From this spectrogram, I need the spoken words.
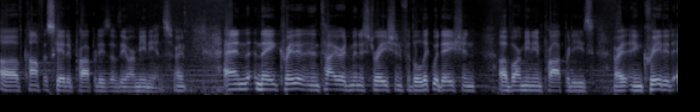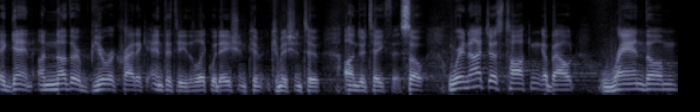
of confiscated properties of the Armenians, right? And, they created an entire administration for the liquidation of Armenian properties, right? And created, again, another bureaucratic entity, the Liquidation Com Commission, to undertake this. So we're not just talking about random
